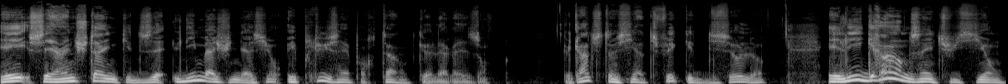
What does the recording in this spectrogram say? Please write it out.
Et c'est Einstein qui disait l'imagination est plus importante que la raison. Quand c'est un scientifique qui dit ça, et les grandes intuitions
